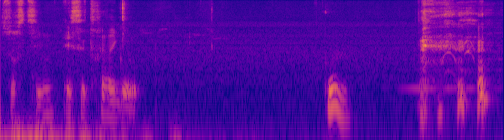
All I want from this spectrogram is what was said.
sur Steam. Et c'est très rigolo. Cool.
